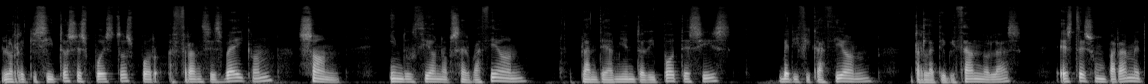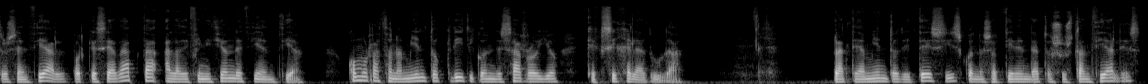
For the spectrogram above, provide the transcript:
Los requisitos expuestos por Francis Bacon son inducción-observación, planteamiento de hipótesis, verificación, relativizándolas. Este es un parámetro esencial porque se adapta a la definición de ciencia, como razonamiento crítico en desarrollo que exige la duda. Planteamiento de tesis cuando se obtienen datos sustanciales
